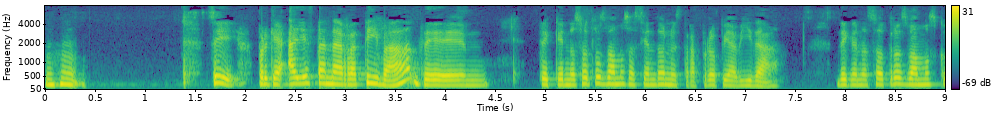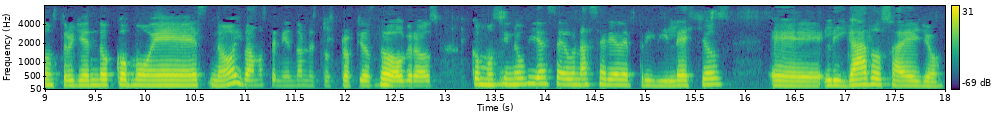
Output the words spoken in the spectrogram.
Uh -huh. Sí, porque hay esta narrativa de, de, que nosotros vamos haciendo nuestra propia vida, de que nosotros vamos construyendo cómo es, ¿no? Y vamos teniendo nuestros propios logros, como si no hubiese una serie de privilegios eh, ligados a ello.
